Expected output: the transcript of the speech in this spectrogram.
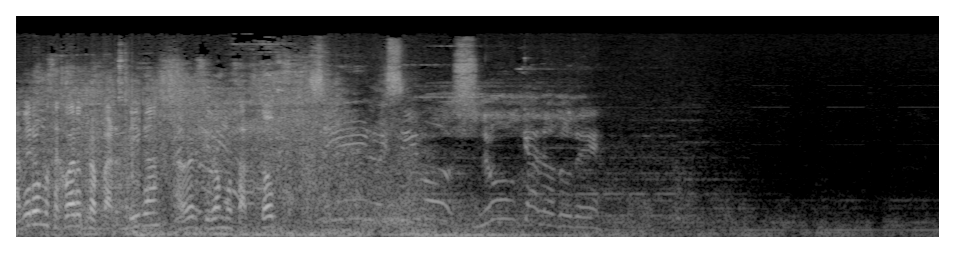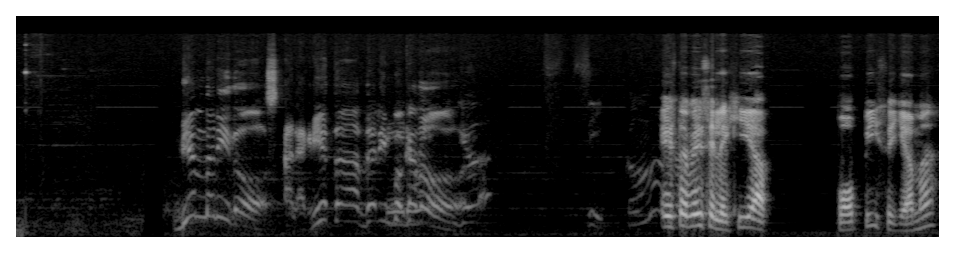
A ver, vamos a jugar otra partida. A ver si vamos a top. Sí, lo hicimos. Nunca lo dudé. Bienvenidos a la grieta del invocador. Esta vez elegí a Poppy, se llama.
